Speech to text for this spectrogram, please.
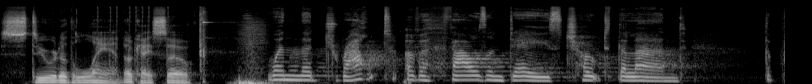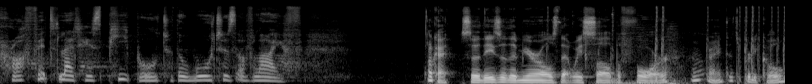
Steward of the land. Okay, so When the drought of a thousand days choked the land, the prophet led his people to the waters of life. Okay, so these are the murals that we saw before. All right, that's pretty cool.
